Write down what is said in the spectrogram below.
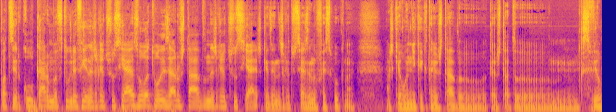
pode ser colocar uma fotografia nas redes sociais ou atualizar o estado nas redes sociais, quer dizer, nas redes sociais e no Facebook, não é? Acho que é a única que tem o estado, tem o estado hum, civil.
